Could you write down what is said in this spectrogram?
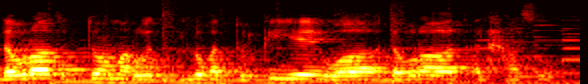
دورات التومر واللغة التركية ودورات الحاسوب.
